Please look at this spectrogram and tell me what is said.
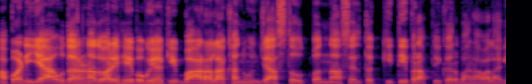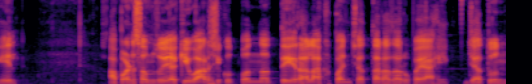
आपण या उदाहरणाद्वारे हे बघूया की बारा लाखांहून जास्त उत्पन्न असेल तर किती प्राप्तिकर भरावा लागेल? आपण समजूया की वार्षिक उत्पन्न तेरा लाख पंच्याहत्तर हजार रुपये आहे ज्यातून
